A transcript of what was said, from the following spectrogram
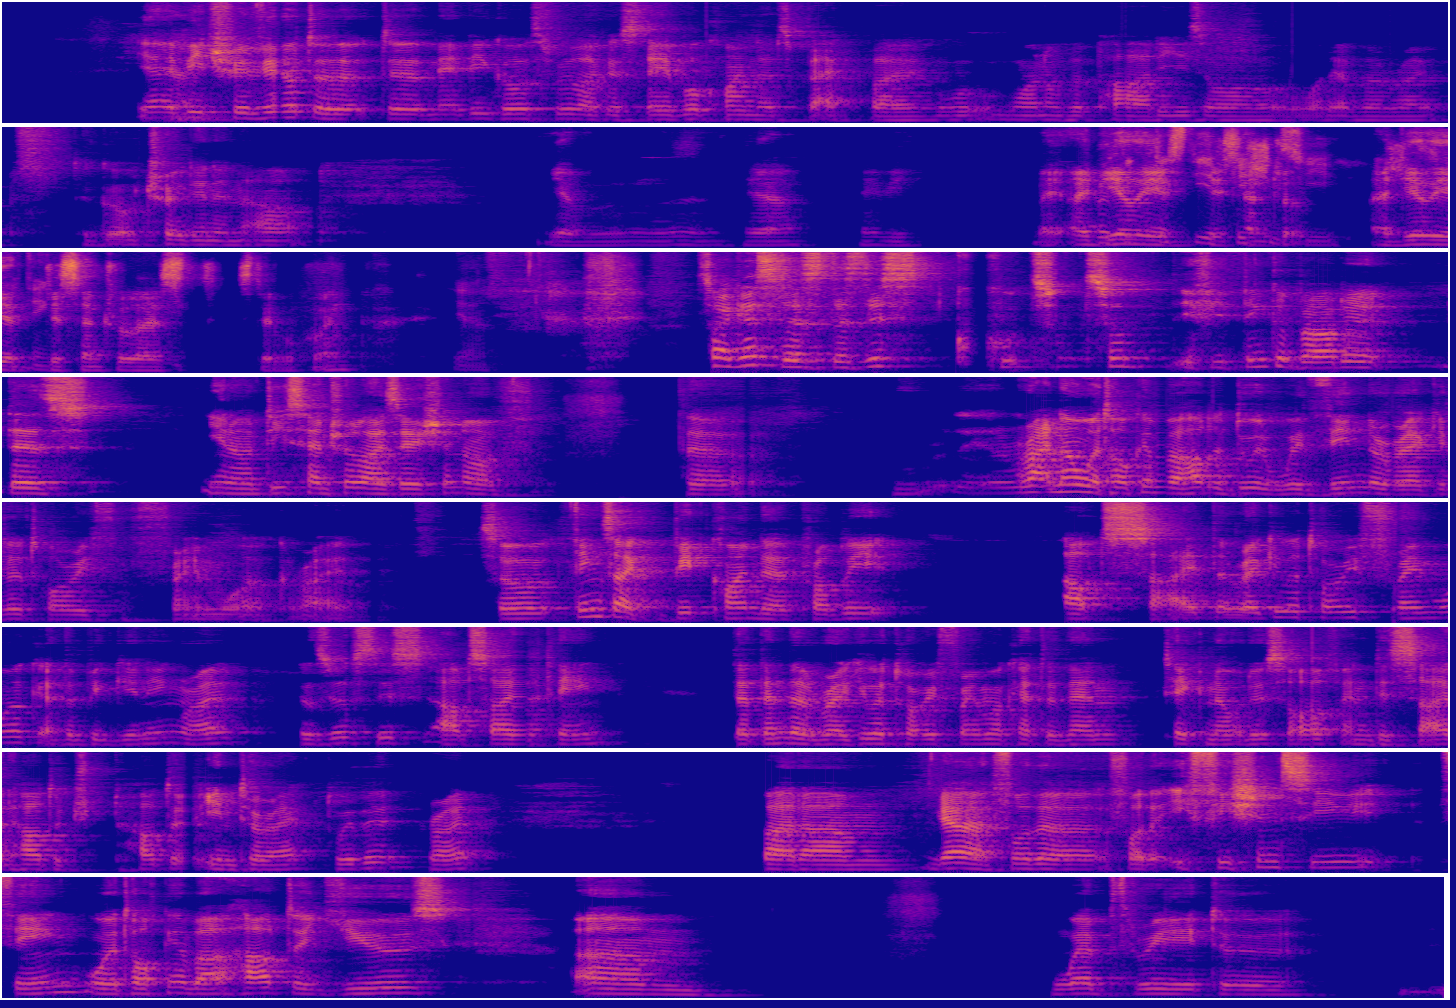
yeah, it'd be trivial to, to maybe go through like a stable coin that's backed by one of the parties or whatever, right? To go trade in and out. Yeah, mm, yeah, maybe. Ideally, decentral, ideally a decentralized stablecoin. Yeah. So I guess there's there's this. So if you think about it, there's you know decentralization of the right now we're talking about how to do it within the regulatory framework, right? So things like Bitcoin, they're probably outside the regulatory framework at the beginning, right? It's just this outside thing that then the regulatory framework had to then take notice of and decide how to how to interact with it, right? But um, yeah, for the for the efficiency thing, we're talking about how to use um, Web3 to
